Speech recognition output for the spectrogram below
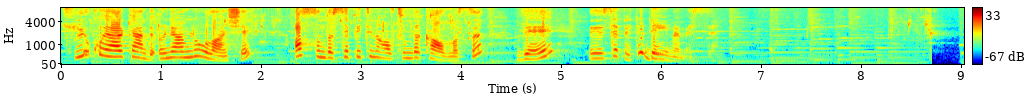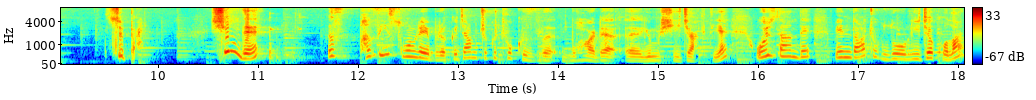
Suyu koyarken de önemli olan şey aslında sepetin altında kalması ve e, sepete değmemesi. Süper. Şimdi pazıyı sonraya bırakacağım çünkü çok hızlı buharda e, yumuşayacak diye. O yüzden de beni daha çok zorlayacak olan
